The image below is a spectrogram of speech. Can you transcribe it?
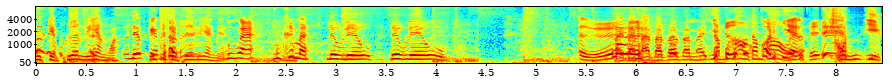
มึงเก็บเพื่อนหรือยังวะเดี๋ยวเก็บมึงเก็บเพื่อนหรือยังเนี่ยมึงมามึงขึ้นมาเร็วเร็วเร็วเร็วเออ ไปไปไปไปไปไปจำเอาจำคนเอาเหี้ยเลย ชนอีก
